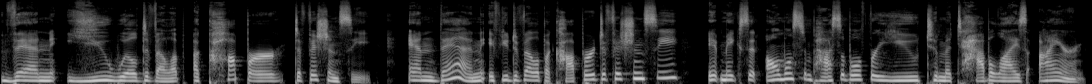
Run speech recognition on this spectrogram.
then you will develop a copper deficiency. And then if you develop a copper deficiency it makes it almost impossible for you to metabolize iron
